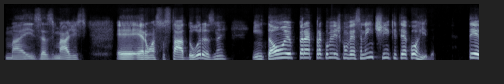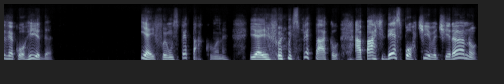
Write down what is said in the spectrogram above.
mas as imagens é, eram assustadoras, né? Então, para começo de conversa, nem tinha que ter a corrida. Teve a corrida, E aí foi um espetáculo, né? E aí foi um espetáculo. A parte desportiva, tirando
